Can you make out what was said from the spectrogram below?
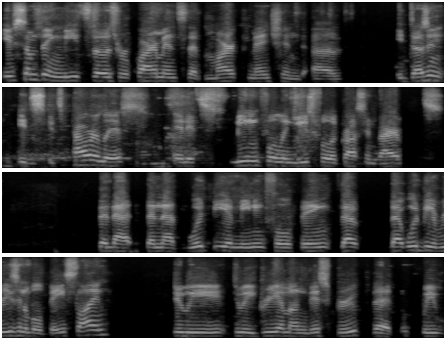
if something meets those requirements that Mark mentioned of it doesn't, it's it's powerless and it's meaningful and useful across environments, then that then that would be a meaningful thing. That that would be a reasonable baseline. Do we do we agree among this group that we?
